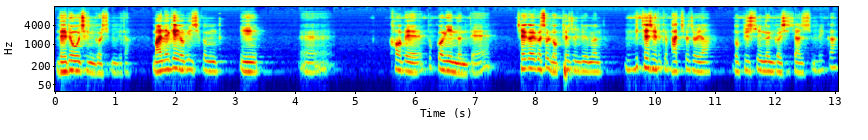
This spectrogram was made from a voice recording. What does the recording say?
내려오신 것입니다. 만약에 여기 지금 이 에, 컵에 뚜껑이 있는데 제가 이것을 높여주려면 밑에서 이렇게 받쳐줘야 높일 수 있는 것이지 않습니까?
